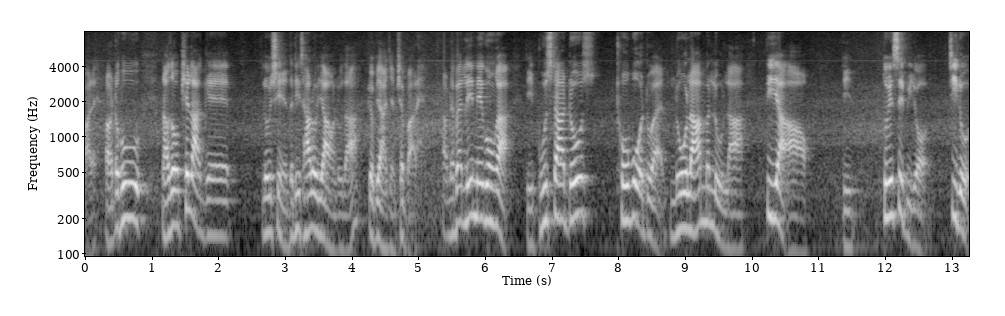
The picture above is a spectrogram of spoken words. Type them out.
ပါတယ်အဲ့တော့တခုနောက်ဆုံးဖြစ်လာခဲ့လို့ရှိရင်တတိထားလို့ရအောင်လို့သာပြောပြခြင်းဖြစ်ပါတယ်နောက်နံပါတ်၄မေးခွန်းကဒီ booster dose ထိုးဖို့အတွက်လိုလားမလိုလားသိရအောင်ဒီသွေးစစ်ပြီးတော့ကြည့်လို့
